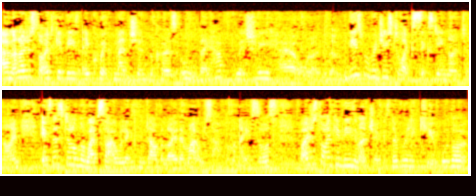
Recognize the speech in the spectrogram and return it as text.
um, and I just thought I'd give these a quick mention because oh they have literally hair all over them. These were reduced to like $16.99. If they're still on the website I will link them down below. They might also have them on ASOS but I just thought I'd give these a mention because they're really cute although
